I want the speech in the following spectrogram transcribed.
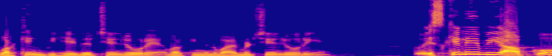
वर्किंग बिहेवियर चेंज हो रहे हैं वर्किंग एनवायरमेंट चेंज हो रही है। तो इसके लिए भी आपको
